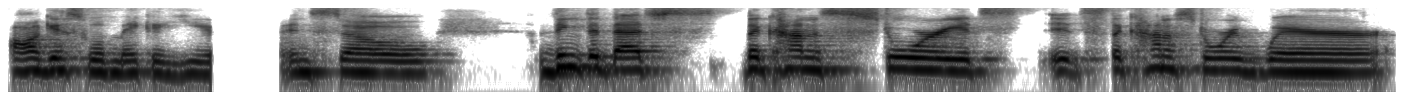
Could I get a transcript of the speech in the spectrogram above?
August will make a year. And so I think that that's the kind of story, it's, it's the kind of story where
